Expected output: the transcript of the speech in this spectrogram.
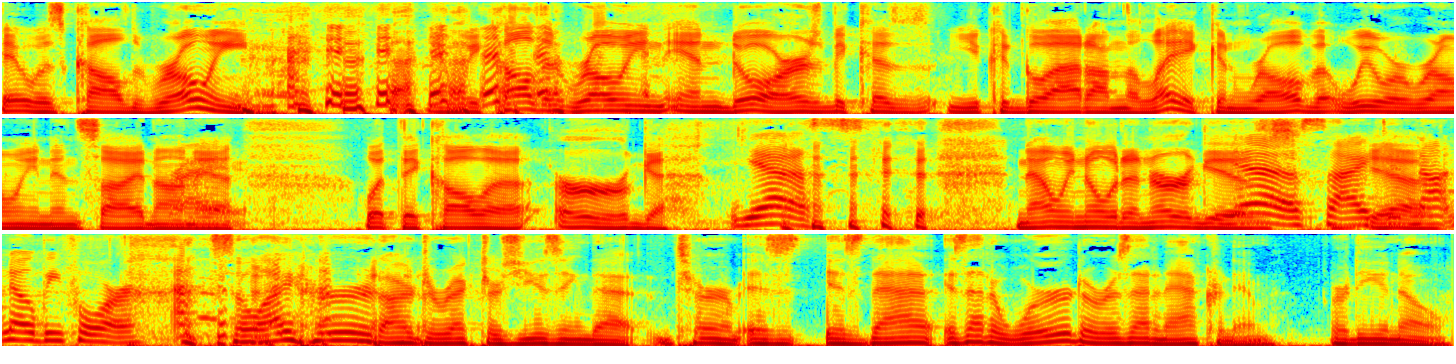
It was called rowing. and we called it rowing indoors because you could go out on the lake and row, but we were rowing inside on Right. a what they call a erg. Yes. Now we know what an erg is. yes. I Yeah. did not know before. So I heard our directors using that term. Is is that is that a word or is that an acronym? Or do you know?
